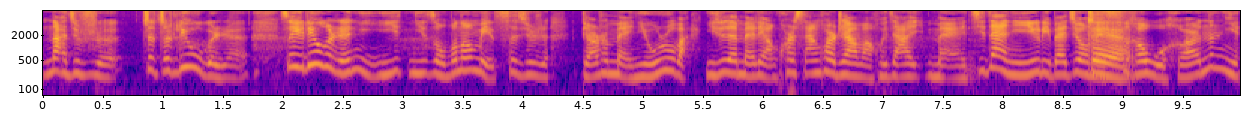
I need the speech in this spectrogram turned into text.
那就是这这六个人，所以六个人你你你总不能每次就是，比方说买牛肉吧，你就得买两块三块这样往回家买，鸡蛋你一个礼拜就要买四盒五盒，那你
